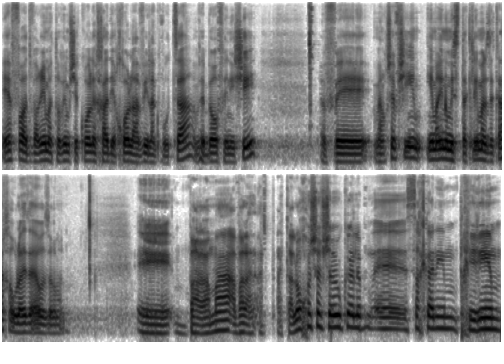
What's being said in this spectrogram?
איפה הדברים הטובים שכל אחד יכול להביא לקבוצה ובאופן אישי, ו... ואני חושב שאם היינו מסתכלים על זה ככה, אולי זה היה עוזר לנו. אה, ברמה, אבל אתה לא חושב שהיו כאלה אה, שחקנים בכירים?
